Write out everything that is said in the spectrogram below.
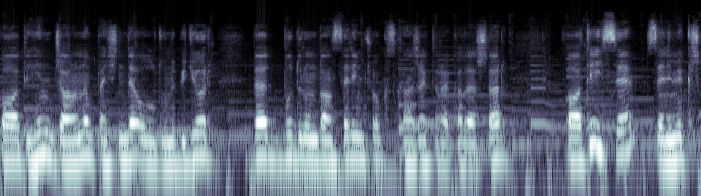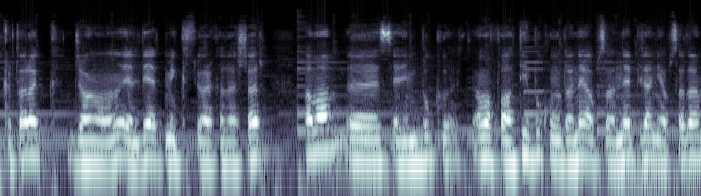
Fatih'in Can'ın peşinde olduğunu biliyor ve bu durumdan Selim çok kıskanacaktır arkadaşlar. Fatih ise Selim'i kışkırtarak Canan'ı elde etmek istiyor arkadaşlar. Ama e, Selim bu ama Fatih bu konuda ne yapsa ne plan yapsa da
